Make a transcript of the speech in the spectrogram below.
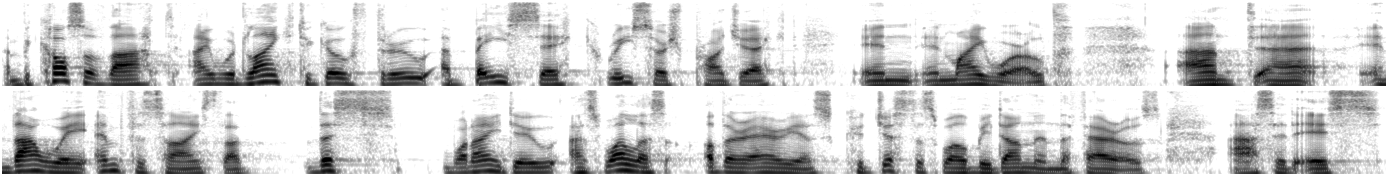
And because of that, I would like to go through a basic research project in, in my world. And uh, in that way, emphasize that this, what I do, as well as other areas, could just as well be done in the Faroes as it is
